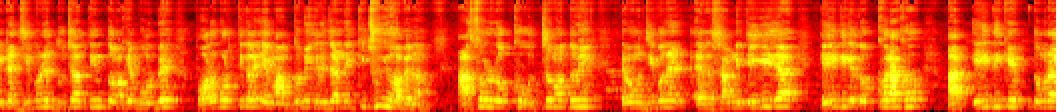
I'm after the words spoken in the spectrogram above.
এটা জীবনের দু চার দিন তোমাকে বলবে, পরবর্তীকালে এই মাধ্যমিক রেজাল্ট নিয়ে কিছুই হবে না। আসল লক্ষ্য উচ্চ মাধ্যমিক এবং জীবনের সামনে এগিয়ে যা এই দিকে লক্ষ্য রাখো, আর এই দিকে তোমরা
